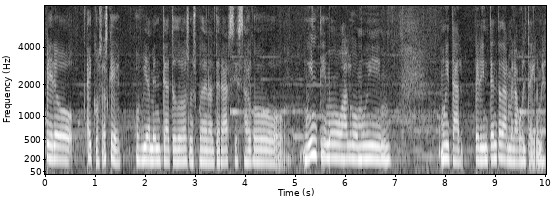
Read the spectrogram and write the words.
pero hay cosas que obviamente a todos nos pueden alterar si es algo muy íntimo o algo muy, muy tal, pero intento darme la vuelta a irme.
